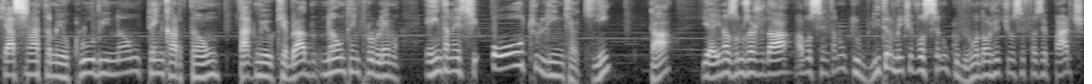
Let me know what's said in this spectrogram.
quer assinar também o clube, não tem cartão, tá meio quebrado, não tem problema. Entra nesse outro link aqui, tá? E aí nós vamos ajudar a você entrar no clube. Literalmente é você no clube. Vamos dar um jeito de você fazer parte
